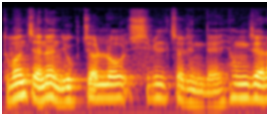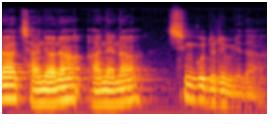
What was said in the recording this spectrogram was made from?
두 번째는 6절로 11절인데 형제나 자녀나 아내나 친구들입니다.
